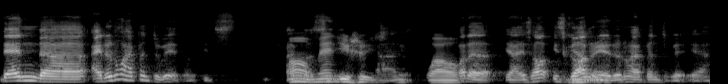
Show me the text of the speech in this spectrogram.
then the I don't know what happened to it. It's I've oh man, you should. Uh, wow. what a yeah, it's all it's Yeah, gone man. already. I don't know what happened to it. Yeah,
